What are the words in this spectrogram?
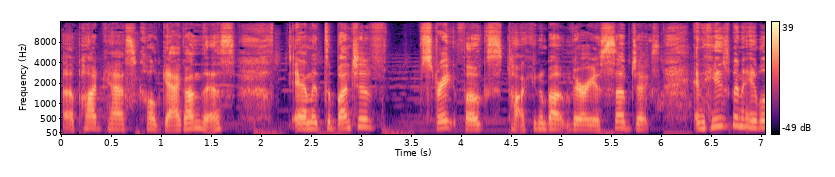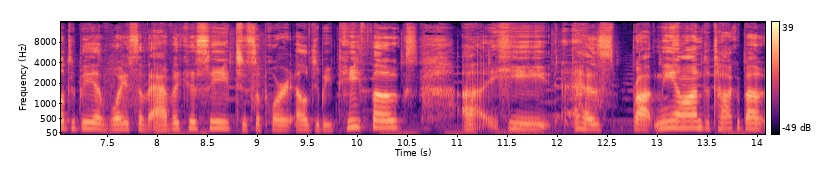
a podcast called Gag on This, and it's a bunch of straight folks talking about various subjects, and he's been able to be a voice of advocacy to support LGBT folks. Uh, he has brought me on to talk about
